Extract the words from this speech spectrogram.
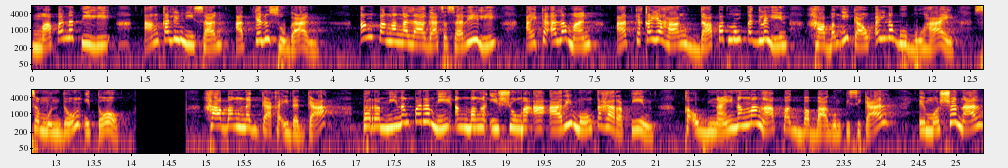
mapanatili ang kalinisan at kalusugan. Ang pangangalaga sa sarili ay kaalaman at kakayahang dapat mong taglayin habang ikaw ay nabubuhay sa mundong ito. Habang nagkakaedad ka, parami ng parami ang mga isyung maaari mong kaharapin, kaugnay ng mga pagbabagong pisikal, emosyonal,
